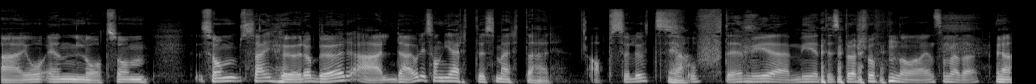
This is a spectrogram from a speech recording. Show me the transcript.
er jo en låt som, som seg hør og bør er Det er jo litt sånn hjertesmerte her. Absolutt. Ja. Uff, det er mye, mye desperasjon og ensomhet her. Ja.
